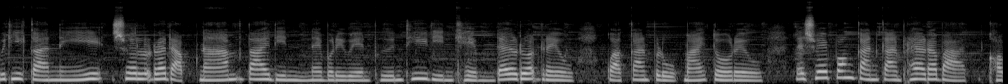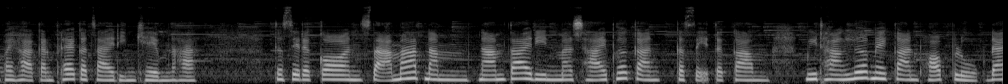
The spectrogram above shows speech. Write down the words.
วิธีการนี้ช่วยลดระดับน้ำใต้ดินในบริเวณพื้นที่ดินเค็มได้รวดเร็วกว่าการปลูกไม้โตเร็ว และช่วยป้องกันการแพร่ระบาดขออภัยค่ะการแพร่กระจายดินเค็มนะคะ เกษตรกรสามารถนำน้ำใต้ดินมาใช้เพื่อการเกษตรกรรม มีทางเลือกในการเพาะปลูกได้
